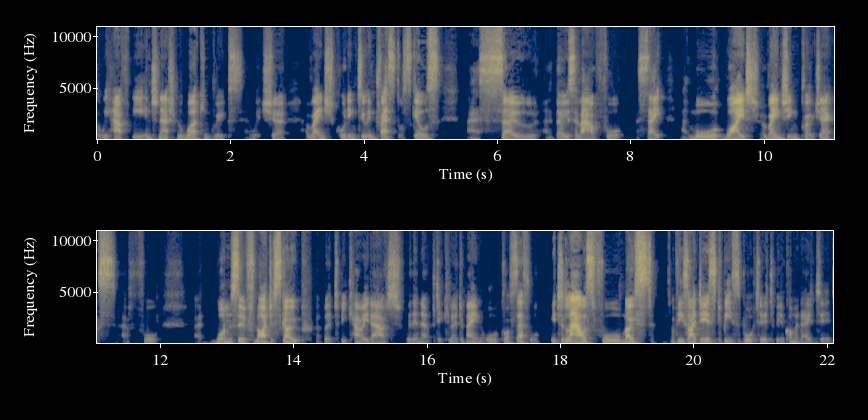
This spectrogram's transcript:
uh, we have the international working groups, which are arranged according to interest or skills. Uh, so those allow for, say, more wide ranging projects for ones of larger scope, but to be carried out within a particular domain or across several. It allows for most of these ideas to be supported, to be accommodated,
